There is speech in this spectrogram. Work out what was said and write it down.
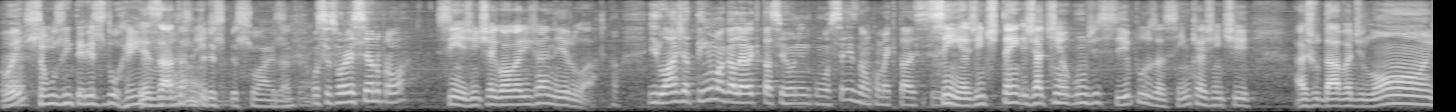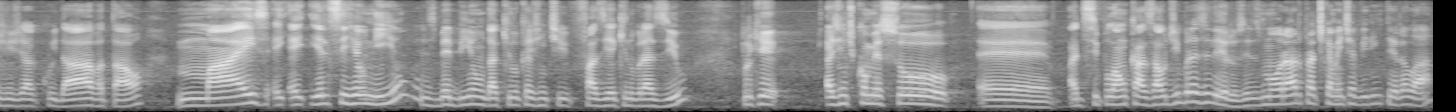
Oi? São os interesses do reino, não os Exatamente. interesses pessoais. né? Vocês foram esse ano pra lá? Sim, a gente chegou agora em janeiro lá. E lá já tem uma galera que tá se reunindo com vocês, não? Como é que tá esse... Sim, a gente tem, já tinha alguns discípulos assim que a gente ajudava de longe, já cuidava tal, mas e, e- eles se reuniam, eles bebiam daquilo que a gente fazia aqui no Brasil, porque a gente começou é, a discipular um casal de brasileiros. Eles moraram praticamente a vida inteira lá,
